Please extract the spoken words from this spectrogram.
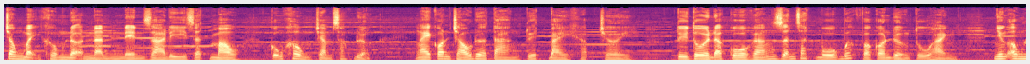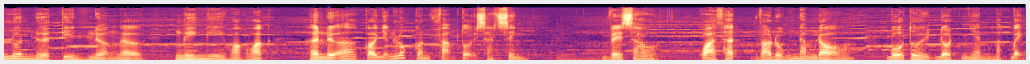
Trong mệnh không nợ nần nên ra đi rất mau, cũng không chăm sóc được. Ngày con cháu đưa tang tuyết bay khắp trời. Tuy tôi đã cố gắng dẫn dắt bố bước vào con đường tu hành, nhưng ông luôn nửa tin nửa ngờ, nghi nghi hoặc hoặc, hơn nữa có những lúc còn phạm tội sát sinh. Về sau, quả thật vào đúng năm đó, bố tôi đột nhiên mắc bệnh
